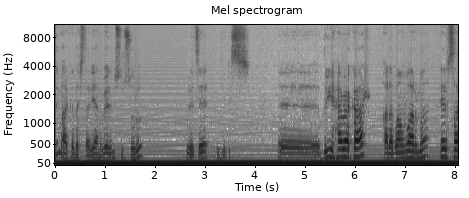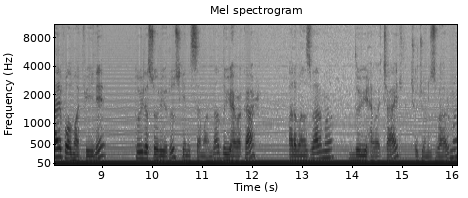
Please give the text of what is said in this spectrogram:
Değil mi arkadaşlar? Yani böyle bir sürü soru üretebiliriz. Ee, do you have a car? Araban var mı? Have sahip olmak fiili. Do ile soruyoruz geniş zamanda. Do you have a car? Arabanız var mı? Do you have a child? Çocuğunuz var mı?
